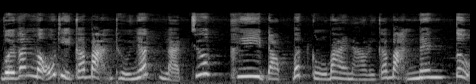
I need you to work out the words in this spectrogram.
Với văn mẫu thì các bạn thứ nhất là trước khi đọc bất cứ bài nào thì các bạn nên tự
